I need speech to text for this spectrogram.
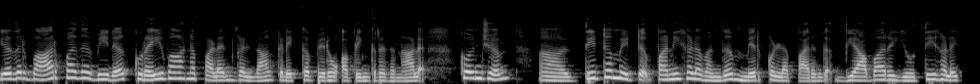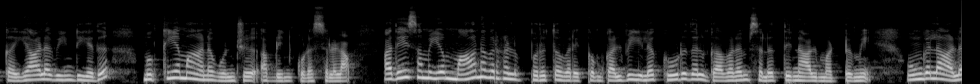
எதிர்பார்ப்பதை விட குறைவான பலன்கள் தான் கிடைக்கப்பெறும் அப்படிங்கிறதுனால கொஞ்சம் திட்டமிட்டு பணிகளை வந்து மேற்கொள்ள பாருங்கள் வியாபார யுத்திகளை கையாள வேண்டியது முக்கியமான ஒன்று அப்படின்னு கூட சொல்லலாம். அதே சமயம் மாணவர்களை பொறுத்த வரைக்கும் கல்வியில் கூடுதல் கவனம் செலுத்தினால் மட்டுமே உங்களால்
